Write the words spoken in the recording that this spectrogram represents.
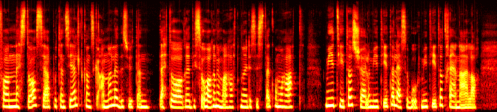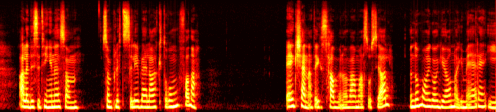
for neste år ser potensielt ganske annerledes ut enn dette året, disse årene vi har hatt nå i det siste, hvor vi har hatt mye tid til oss sjøl og mye tid til å lese bok, mye tid til å trene, eller alle disse tingene som, som plutselig ble lagt rom for, da. Jeg kjenner at jeg savner å være mer sosial, men da må jeg òg gjøre noe med det i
